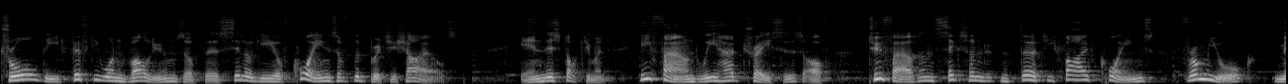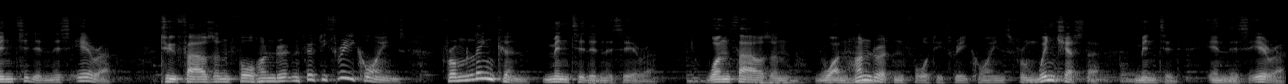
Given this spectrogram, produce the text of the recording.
trawled the 51 volumes of the Sylloge of Coins of the British Isles. In this document, he found we had traces of 2,635 coins from York minted in this era, 2,453 coins from Lincoln minted in this era, 1,143 coins from Winchester minted in this era,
